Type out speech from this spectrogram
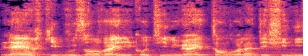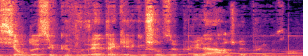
l'air qui vous envahit continue à étendre la définition de ce que vous êtes à quelque chose de plus large, de plus grand.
